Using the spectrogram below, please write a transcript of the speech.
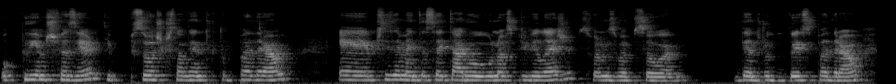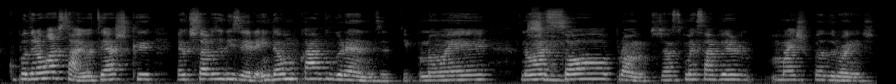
o que podíamos fazer, tipo, pessoas que estão dentro do padrão, é precisamente aceitar o nosso privilégio, se formos uma pessoa dentro desse padrão, que o padrão lá está. Eu até acho que é o que tu estavas a dizer, ainda é um bocado grande, tipo, não é. Não há Sim. só. Pronto, já se começa a ver mais padrões.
